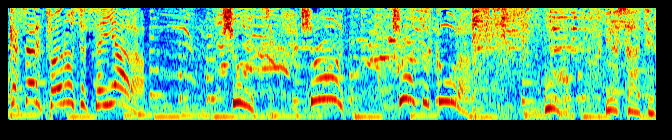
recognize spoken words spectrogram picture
كسرت فانوس السيارة. شوت شوت شوت الكورة. أوه يا ساتر.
